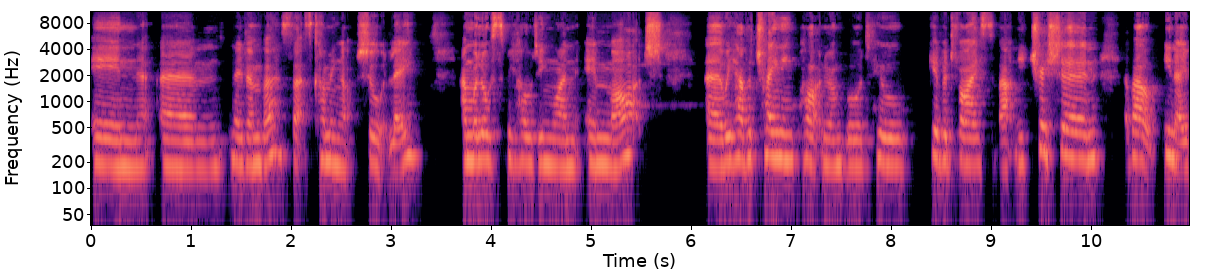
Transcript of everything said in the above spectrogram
in um, November, so that's coming up shortly. And we'll also be holding one in March. Uh, we have a training partner on board who will give advice about nutrition, about, you know,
